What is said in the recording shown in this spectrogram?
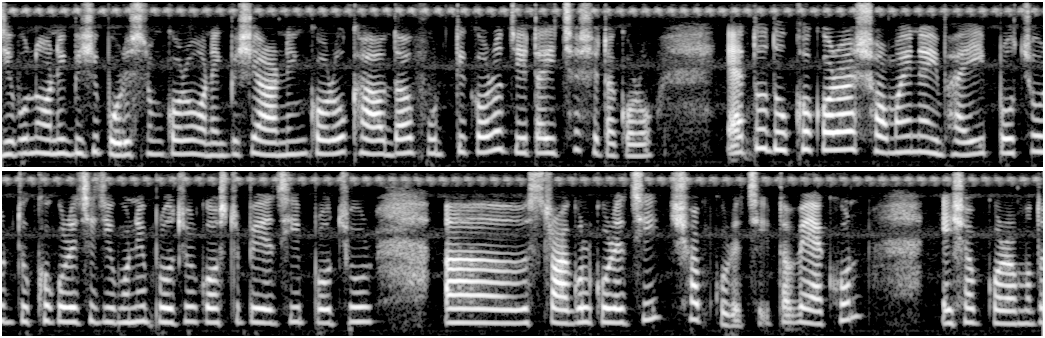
জীবনে অনেক বেশি পরিশ্রম করো, অনেক বেশি আর্নিং করো খাওয়া দাওয়া ফুর্তি করো, যেটা ইচ্ছা সেটা করো। এত দুঃখ করার সময় নাই ভাই, প্রচুর দুঃখ করেছি জীবনে, প্রচুর কষ্ট পেয়েছি, প্রচুর স্ট্রাগল করেছি, সব করেছি। তবে এখন এসব করার মতো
